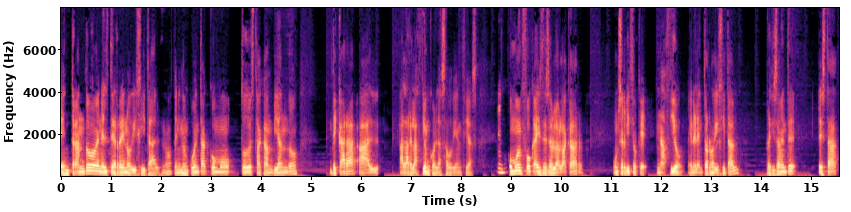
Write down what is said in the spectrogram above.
Entrando en el terreno digital, ¿no? teniendo en cuenta cómo todo está cambiando de cara al, a la relación con las audiencias. ¿Cómo enfocáis desde BlaBlaCar un servicio que nació en el entorno digital, precisamente esta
